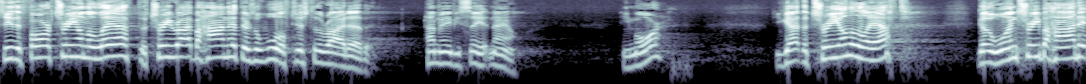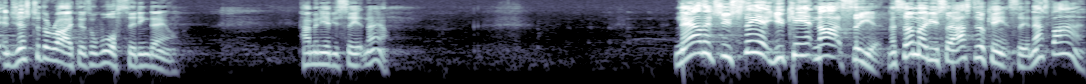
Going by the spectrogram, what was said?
See the far tree on the left, the tree right behind that, there's a wolf just to the right of it. How many of you see it now? Any more? You got the tree on the left, go one tree behind it, and just to the right, there's a wolf sitting down. How many of you see it now? Now that you see it, you can't not see it. Now, some of you say, I still can't see it, and that's fine.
